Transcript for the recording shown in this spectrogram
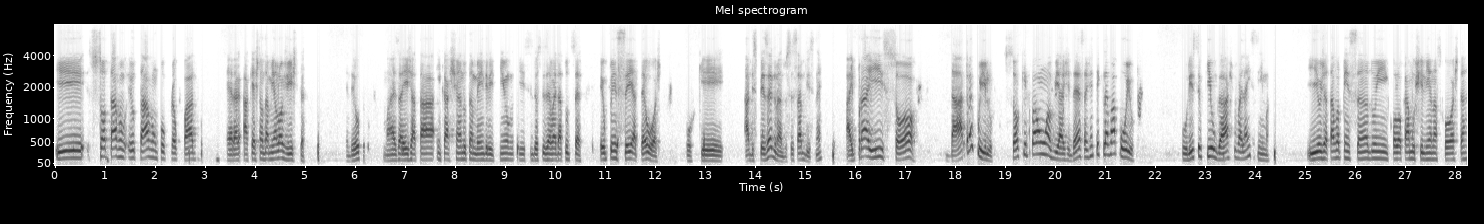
E só tava, eu tava um pouco preocupado, era a questão da minha logística, entendeu? Mas aí já tá encaixando também direitinho, e se Deus quiser vai dar tudo certo. Eu pensei até, Washington, porque a despesa é grande, você sabe disso, né? Aí para ir só dá tranquilo. Só que para uma viagem dessa, a gente tem que levar apoio. Por isso que o gasto vai lá em cima. E eu já estava pensando em colocar a mochilinha nas costas,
